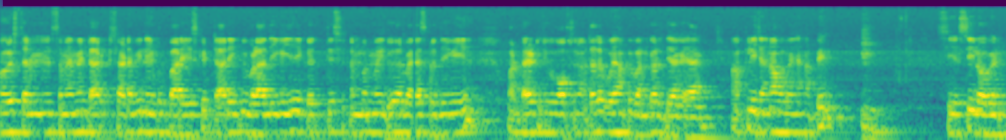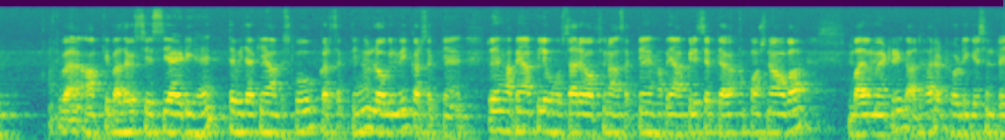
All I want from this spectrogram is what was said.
और इस तरह में समय में डायरेक्ट साइट अभी नहीं खुल पा रही है। इसकी तारीख भी बढ़ा दी गई है, इकतीस सितंबर मई दो हज़ार बाईस कर दी गई है। और डायरेक्ट जो ऑप्शन आता था वो यहाँ पे बंद कर दिया गया है। आपके लिए जाना होगा यहाँ पे सी एस सी लॉगिन अथवा आपके पास अगर सी सी आई डी है, तभी जाके आप इसको कर सकते हैं लॉगिन भी कर सकते हैं। तो यहाँ पे आपके लिए बहुत सारे ऑप्शन आ सकते हैं। यहाँ पे आपके लिए सिर्फ़ क्या पहुँचना होगा? बायोमेट्रिक आधार अथोरिटिकेशन पे।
